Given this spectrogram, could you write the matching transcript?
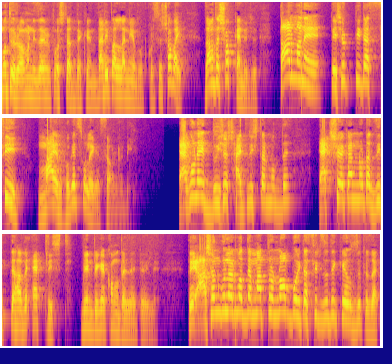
মতিউর রহমান নিজামের পোস্টার দেখেন, দাড়িপাল্লা নিয়ে ভোট করছে সবাই। জামাতের সব ক্যান্ডিডেট তার মানে তেষট্টিটা সিট মায়ের ভোগে চলে গেছে অলরেডি এখন এই দুইশো সাঁত্রিশটার মধ্যে একশো একান্নটা জিততে হবে অ্যাটলিস্ট বিএনপিকে ক্ষমতায় যাইতে হইলে। তো এই আসনগুলোর মধ্যে মাত্র নব্বইটা সিট যদি কেউ জিতে যায়,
